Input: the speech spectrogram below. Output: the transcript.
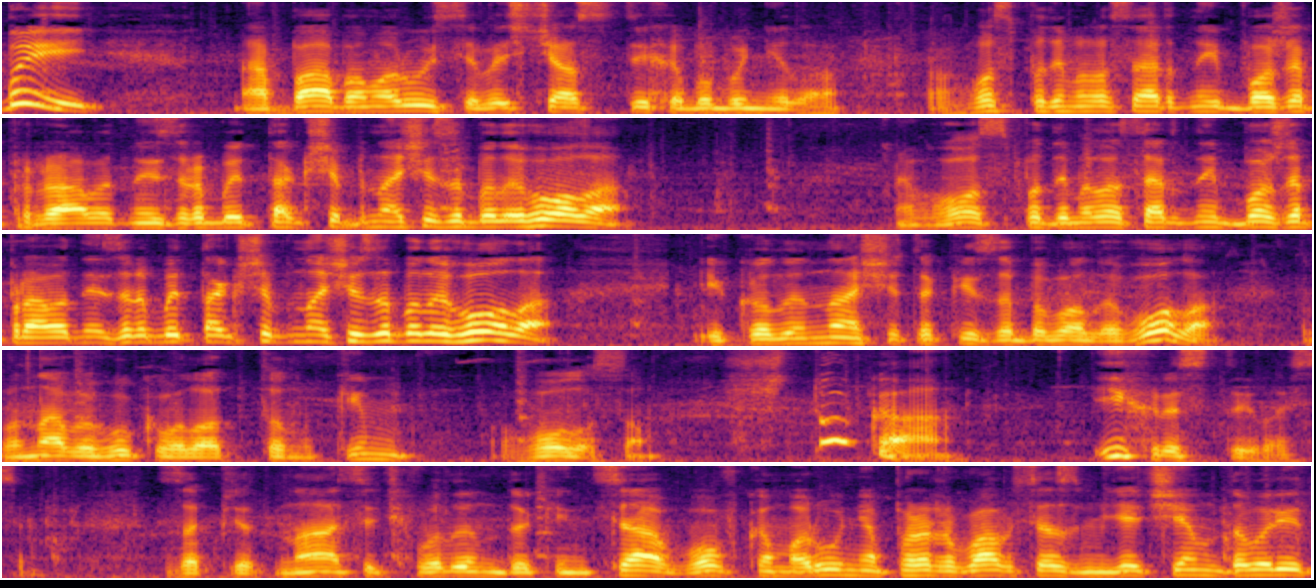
бий. А баба Маруся весь час тихо бобоніла. Господи милосердний, Боже праведний, зроби так, щоб наші забили гола. Господи милосердний, Боже праведний, зроби так, щоб наші забили гола. І коли наші таки забивали гола, вона вигукувала тонким голосом Штука! і хрестилася. За 15 хвилин до кінця Вовка Маруня прорвався з м'ячем до воріт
